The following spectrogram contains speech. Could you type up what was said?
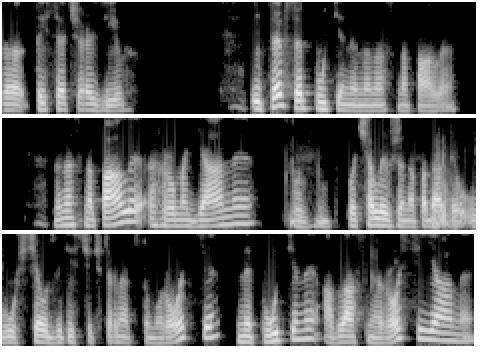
е, тисяч разів. І це все Путіни на нас напали. На нас напали громадяни, почали вже нападати у ще у 2014 році. Не Путіни, а власне росіяни.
